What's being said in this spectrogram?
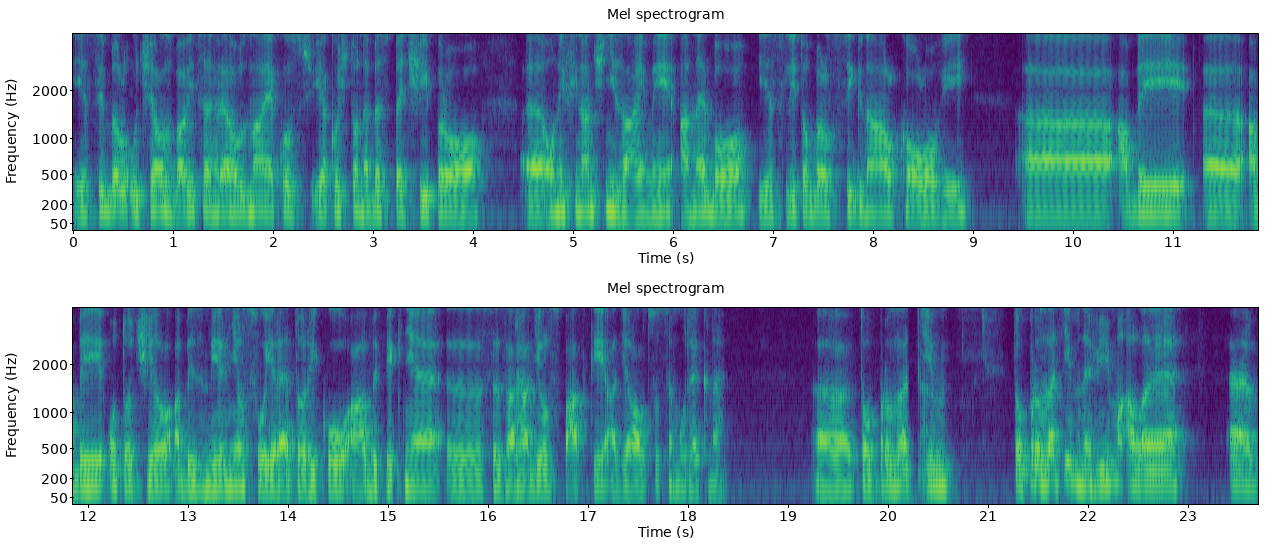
jestli byl účel zbavit se Hrehozna jako, jakožto nebezpečí pro uh, ony finanční zájmy, anebo jestli to byl signál Kohlovi, aby, uh, aby otočil, aby zmírnil svoji rétoriku a aby pěkně uh, se zařadil zpátky a dělal, co se mu řekne. To prozatím... To prozatím nevím, ale eh,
